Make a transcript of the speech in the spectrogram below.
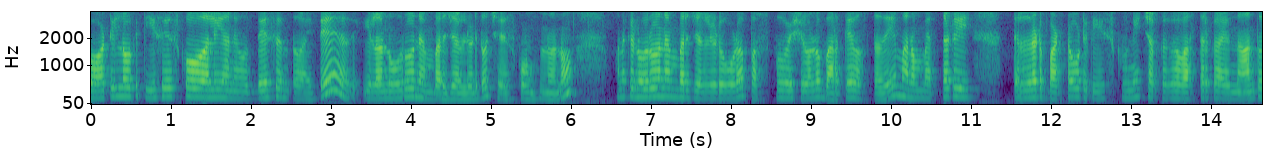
బాటిల్లోకి తీసేసుకోవాలి అనే ఉద్దేశంతో అయితే ఇలా నూరు నెంబర్ జల్లెడితో చేసుకుంటున్నాను. మనకి నూరో నెంబర్ జల్లెడు కూడా పసుపు విషయంలో బరకే వస్తుంది. మనం మెత్తటి తెల్లటి బట్ట ఒకటి తీసుకుని చక్కగా వస్త్రకాయం దాంతో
